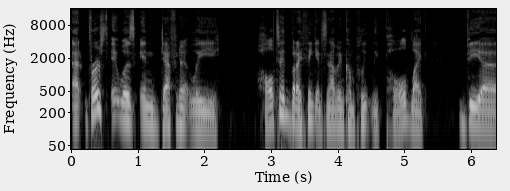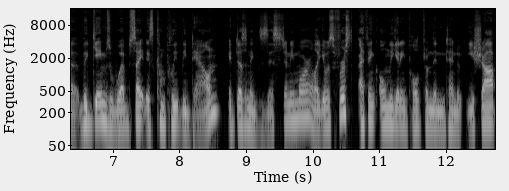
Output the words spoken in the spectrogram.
at first it was indefinitely halted, but I think it's now been completely pulled. Like the uh, the game's website is completely down. It doesn't exist anymore. Like it was first, I think, only getting pulled from the Nintendo eShop,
